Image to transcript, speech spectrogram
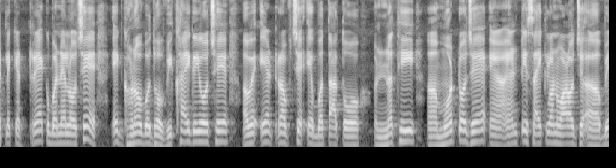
એટલે કે ટ્રેક બનેલો છે, એ ઘણો બધો વિખાઈ ગયો છે. હવે એ ટ્રફ છે એ બતાતો નથી. મોટો જે એન્ટી સાયક્લોનવાળો જે બે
